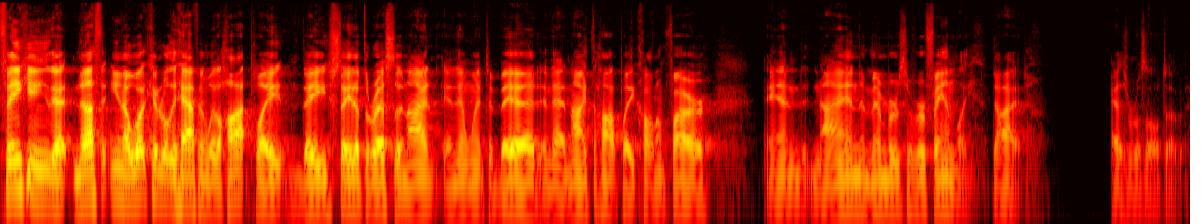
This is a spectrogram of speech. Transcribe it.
thinking that nothing, you know, what could really happen with a hot plate, they stayed up the rest of the night and then went to bed. And that night, the hot plate caught on fire, and nine members of her family died as a result of it.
